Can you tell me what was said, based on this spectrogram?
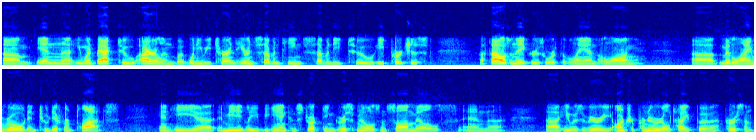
Um, in uh, he went back to Ireland, but when he returned here in 1772, he purchased a thousand acres worth of land along uh, Middle Line Road in two different plots, and he uh, immediately began constructing grist mills and sawmills, and uh, uh, he was a very entrepreneurial type uh, person,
